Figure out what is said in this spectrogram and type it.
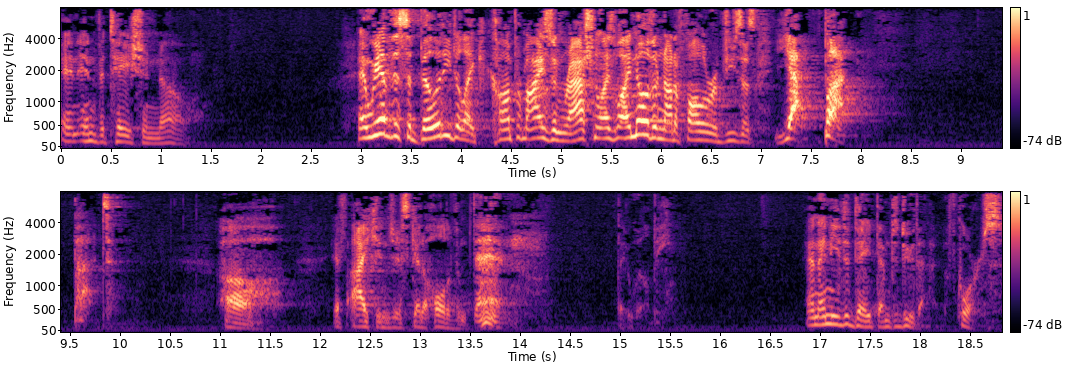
An invitation, no. And we have this ability to like compromise and rationalize. Well, I know they're not a follower of Jesus yet, but, but, oh, if I can just get a hold of them, then they will be. And I need to date them to do that, of course.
